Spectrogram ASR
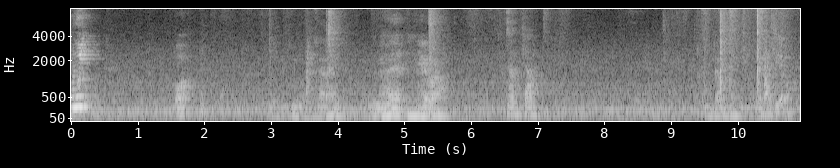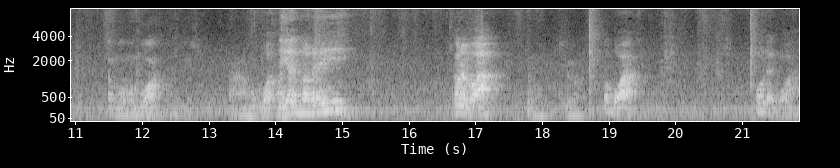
Ui. Ủa, Đấy. Đấy. Nhiều không? 500 Trăm một triệu. Tao mua một bó À, một Bỏ tiền vào đây. Ông này bỏ à? Chưa Có bỏ à? Ô lại bỏ à?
